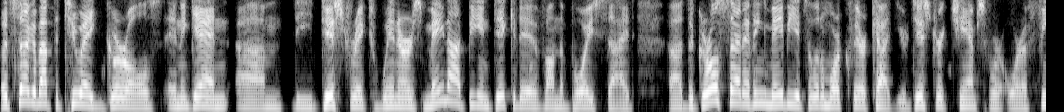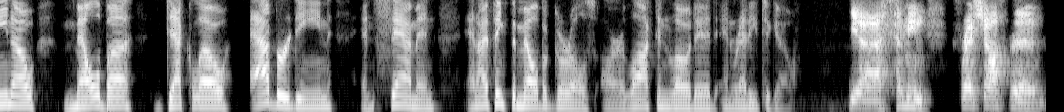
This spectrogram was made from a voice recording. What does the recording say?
Let's talk about the 2A girls. And again, um, the district winners may not be indicative on the boys' side. Uh, the girls' side, I think maybe it's a little more clear cut. Your district champs were Orofino, Melba, Declo, Aberdeen, and Salmon. And I think the Melba girls are locked and loaded and ready to go. Yeah, I mean, fresh off the,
